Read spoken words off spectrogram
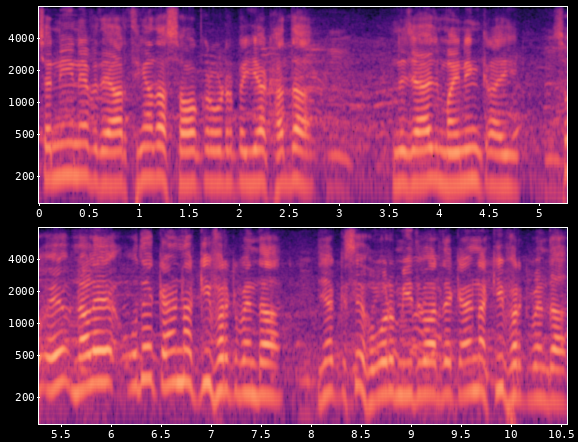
ਚੰਨੀ ਨੇ ਵਿਦਿਆਰਥੀਆਂ ਦਾ 100 ਕਰੋੜ ਰੁਪਈਆ ਖਾਦਾ ਨਜਾਇਜ਼ ਮਾਈਨਿੰਗ ਕਰਾਈ। ਸੋ ਇਹ ਨਾਲੇ ਉਹਦੇ ਕਹਿਣ ਨਾਲ ਕੀ ਫ਼ਰਕ ਪੈਂਦਾ? ਜਾਂ ਕਿਸੇ ਹੋਰ ਉਮੀਦਵਾਰ ਦੇ ਕਹਿਣ ਨਾਲ ਕੀ ਫ਼ਰਕ ਪੈਂਦਾ?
